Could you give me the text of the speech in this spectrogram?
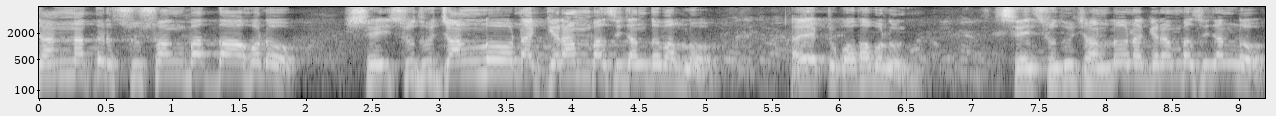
জান্নাতের সুসংবাদ দেওয়া হলো, সেই শুধু জানলো না গ্রামবাসী জানতে পারল? হ্যাঁ একটু কথা বলুন। সেই শুধু জানলো না গ্রামবাসী জানলো?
